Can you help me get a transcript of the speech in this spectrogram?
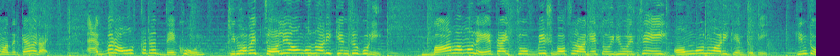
আমাদের ক্যামেরায়। একবার অবস্থাটা দেখুন, কীভাবে চলে অঙ্গনওয়াড়ি কেন্দ্রগুলি। বাম আমলে প্রায় চব্বিশ বছর আগে তৈরি হয়েছে এই অঙ্গনওয়াড়ি কেন্দ্রটি। কিন্তু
